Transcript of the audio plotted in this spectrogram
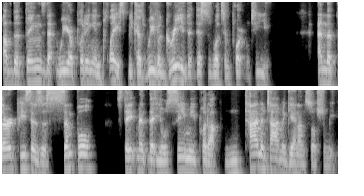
of the things that we are putting in place because we've agreed that this is what's important to you. And the third piece is a simple statement that you'll see me put up time and time again on social media.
